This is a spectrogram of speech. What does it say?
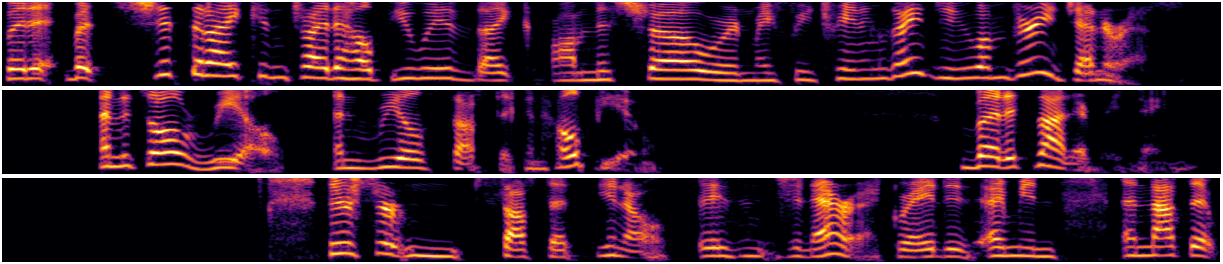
But it, but shit that I can try to help you with, like on this show or in my free trainings, I do. I'm very generous, and it's all real and real stuff that can help you. But it's not everything there's certain stuff that, you know, isn't generic, right? It, I mean, and not that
